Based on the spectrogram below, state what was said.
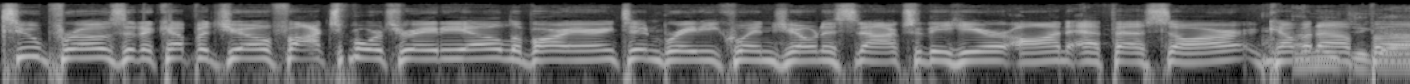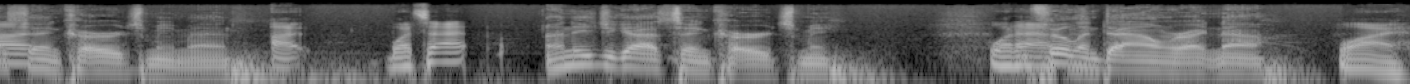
Two pros and a cup of Joe, Fox Sports Radio. LaVar Arrington, Brady Quinn, Jonas Knox with you here on FSR. Coming I need up, you guys uh, to encourage me, man. uh, what's that? I need you guys to encourage me. What I'm happened? feeling down right now. Why?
